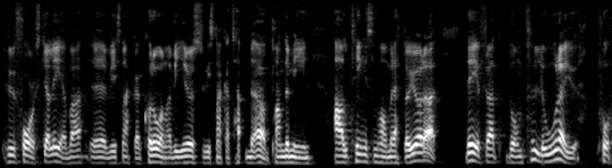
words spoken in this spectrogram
hur folk ska leva. Eh, vi snackar coronavirus, vi snackar pandemin, allting som har med detta att göra. Det är för att de förlorar ju på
